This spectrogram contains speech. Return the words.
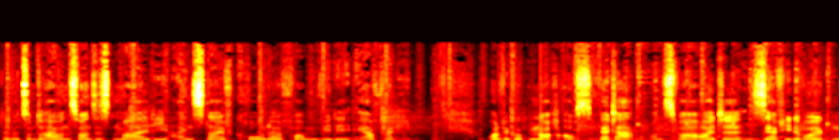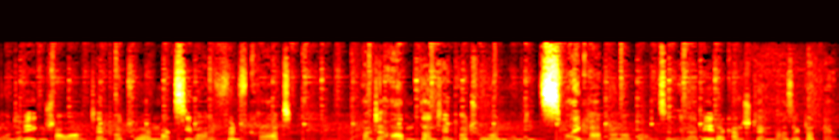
Da wird zum 23. Mal die 1 Live Krone vom WDR verliehen. Und wir gucken noch aufs Wetter. Und zwar heute sehr viele Wolken und Regenschauer. Temperaturen maximal 5 Grad. Heute Abend dann Temperaturen um die 2 Grad nur noch bei uns in NRW. Da kann stellenweise glatt werden.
